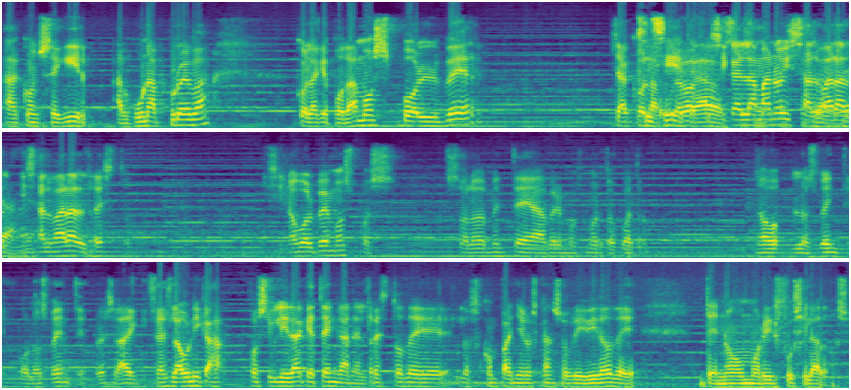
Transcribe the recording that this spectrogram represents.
a conseguir alguna prueba con la que podamos volver ya con Sí, la sí, prueba claro, física sí, en la mano y salvar, al, y salvar al resto. Y si no volvemos, pues solamente habremos muerto cuatro. No los 20 o los 20. Pues quizás es la única posibilidad que tengan el resto de los compañeros que han sobrevivido de, de no morir fusilados.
